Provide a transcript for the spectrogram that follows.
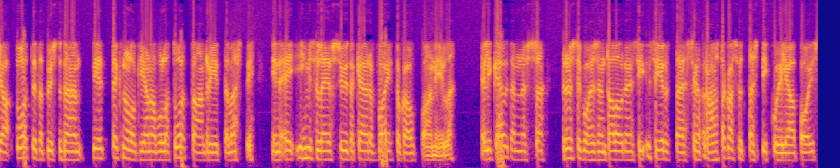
ja tuotteita pystytään teknologian avulla tuottamaan riittävästi, niin ei, ihmisillä ei ole syytä käydä vaihtokauppaa niillä. Eli käytännössä resurssipohjaisen talouden si- siirryttäessä rahasta kasvettaisiin pikkuhiljaa pois,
